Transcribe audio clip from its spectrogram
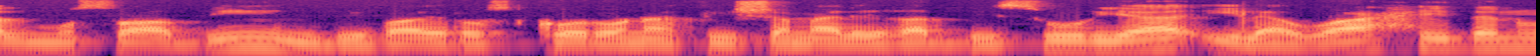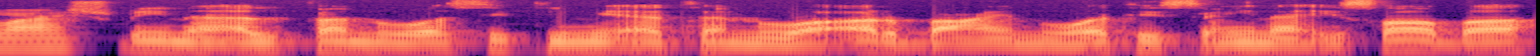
المصابين بفيروس كورونا في شمال غرب سوريا إلى 21694 إصابة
